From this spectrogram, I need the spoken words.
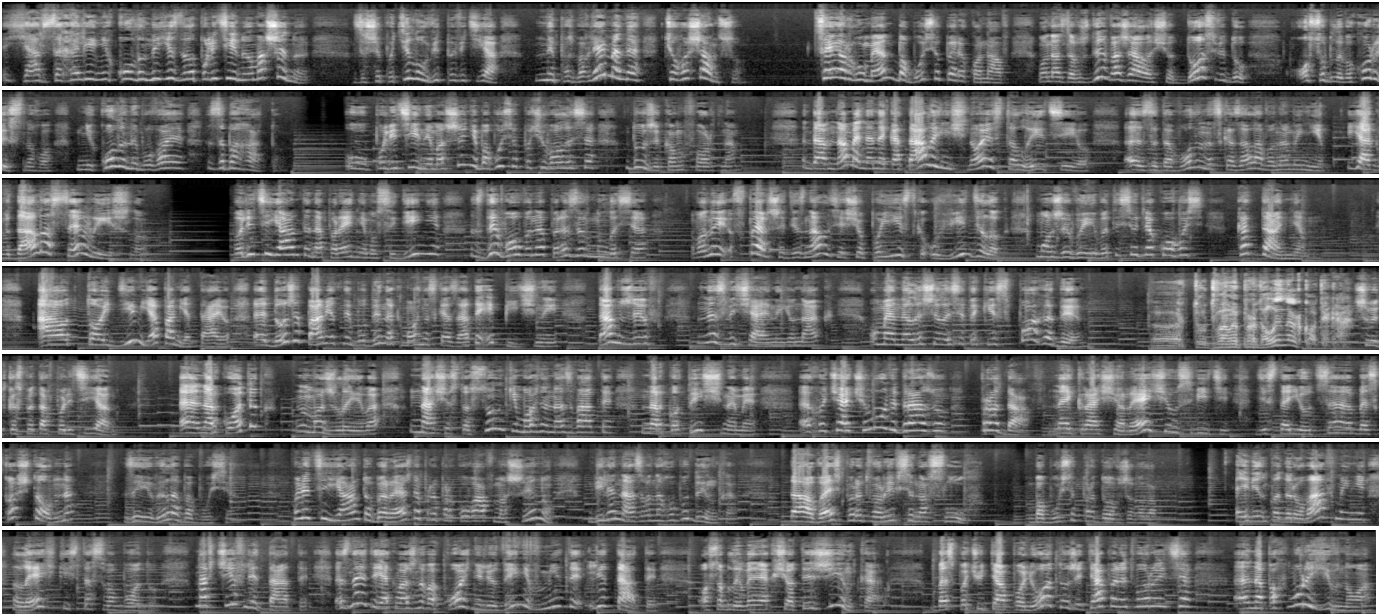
Я взагалі ніколи не їздила поліційною машиною, зашепотіла у відповідь я. Не позбавляй мене цього шансу. Цей аргумент бабусю переконав. Вона завжди вважала, що досвіду, особливо корисного, ніколи не буває забагато. У поліційній машині бабуся почувалася дуже комфортно. Давно мене не катали нічною столицею, е, задоволено сказала вона мені. Як вдало все вийшло. Поліціянти на передньому сидінні здивовано перезирнулися. Вони вперше дізналися, що поїздка у відділок може виявитися для когось катанням. А от той дім я пам'ятаю. Е, Дуже пам'ятний будинок, можна сказати, епічний. Там жив незвичайний юнак. У мене лишилися такі спогади, Е, тут вам і продали наркотика. швидко спитав поліціян. Е, наркотик? Можливо. Наші стосунки можна назвати наркотичними. Е, Хоча чому відразу продав? Найкращі речі у світі дістаються безкоштовно, заявила бабуся. Поліціянт обережно припаркував машину біля названого будинка та весь перетворився на слух. Бабуся продовжувала. Він подарував мені легкість та свободу, навчив літати. Знаєте, як важливо кожній людині вміти літати, особливо якщо ти жінка. Без почуття польоту життя перетворюється е, на похмуре гівно.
